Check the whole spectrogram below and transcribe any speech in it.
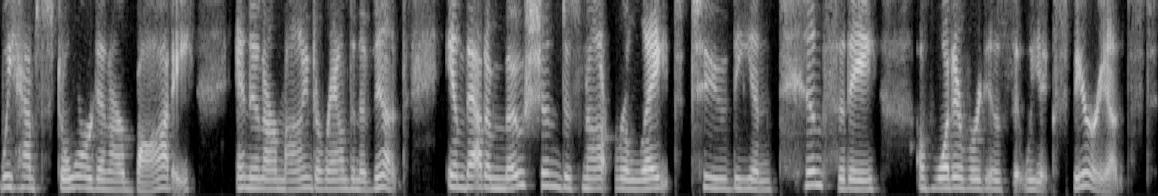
we have stored in our body and in our mind around an event. And that emotion does not relate to the intensity of whatever it is that we experienced.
